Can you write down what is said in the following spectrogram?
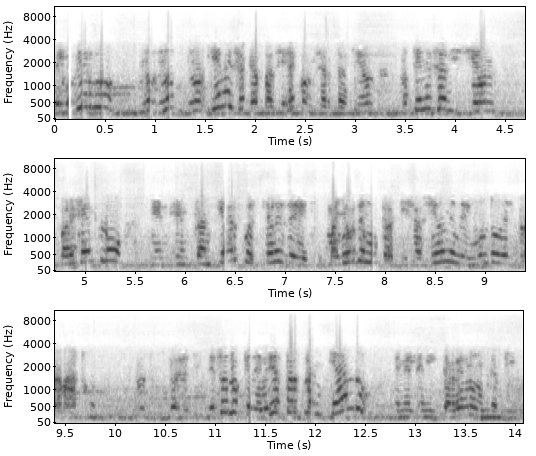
el gobierno no, no, no, tiene esa capacidad de concertación, no tiene esa visión, por ejemplo, en, plantear cuestiones de mayor democratización en el mundo del trabajo. Eso es lo que debería estar planteando en el, en el terreno educativo.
